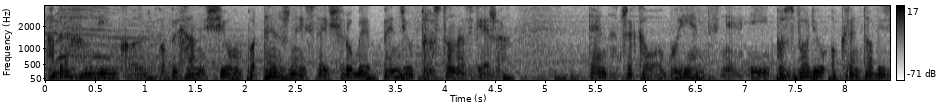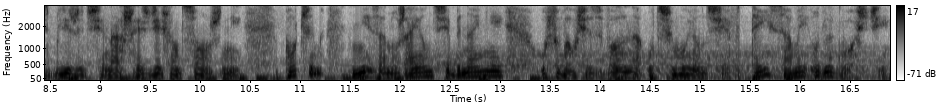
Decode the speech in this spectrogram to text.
Abraham Lincoln, popychany siłą potężnej swej śruby, pędził prosto na zwierza. Ten czekał obojętnie i pozwolił okrętowi zbliżyć się na 60 sążni, po czym, nie zanurzając się bynajmniej, usuwał się zwolna, utrzymując się w tej samej odległości.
